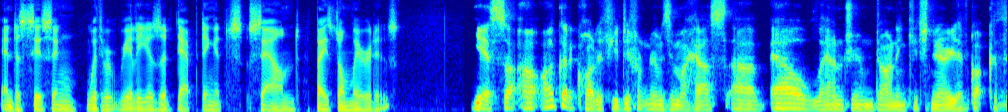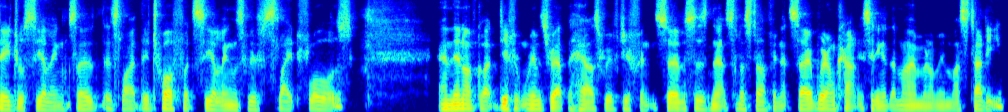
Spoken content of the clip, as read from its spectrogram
and assessing whether it really is adapting its sound based on where it is? Yes, I've got quite a few different rooms in my house. Uh, our lounge room, dining, kitchen area have got cathedral ceilings, so it's like they're twelve foot ceilings with slate floors. And then I've got different rooms throughout the house with different services and that sort of stuff in it. So where I'm currently sitting at the moment, I'm in my study,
